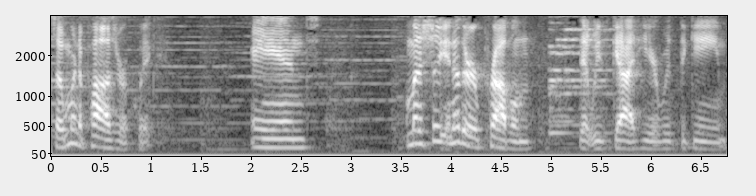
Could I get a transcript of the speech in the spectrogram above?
So I'm going to pause real quick, and I'm going to show you another problem that we've got here with the game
